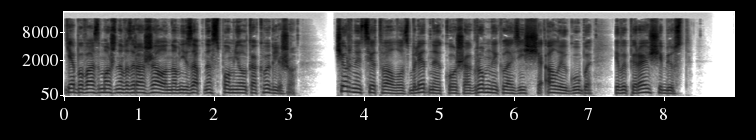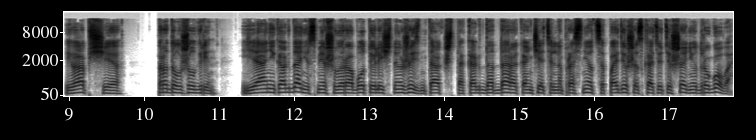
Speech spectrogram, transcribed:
Я бы, возможно, возражала, но внезапно вспомнила, как выгляжу. Черный цвет волос, бледная кожа, огромные глазища, алые губы и выпирающий бюст. «И вообще», — продолжил Грин, «я никогда не смешиваю работу и личную жизнь, так что, когда дар окончательно проснется, пойдешь искать утешение у другого.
